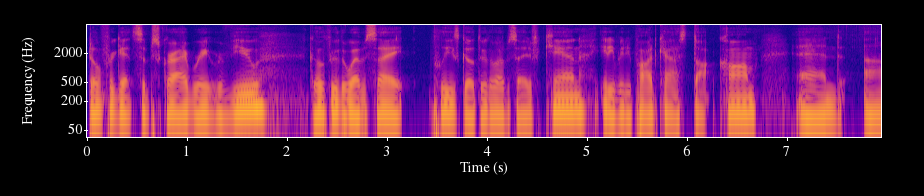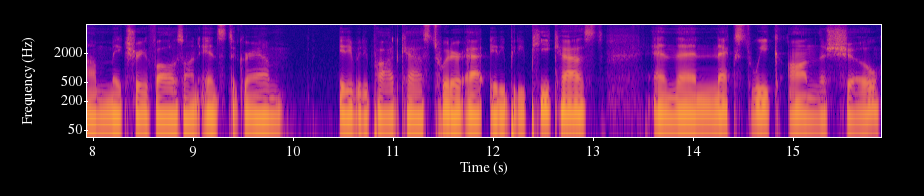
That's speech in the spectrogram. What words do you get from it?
don't forget subscribe, rate, review. Go through the website. Please go through the website if you can, ittybittypodcast.com, and um, make sure you follow us on Instagram, Itty Bitty Podcast, Twitter at Itty Bitty PCast. And then next week on the show,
